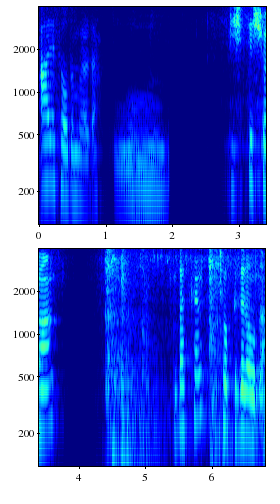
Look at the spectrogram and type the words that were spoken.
Alet oldum burada. Oo. Pişti şu an. Bakın çok güzel oldu.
